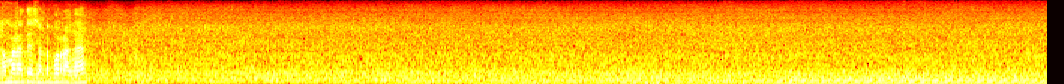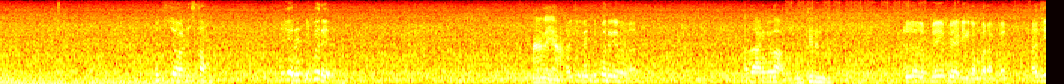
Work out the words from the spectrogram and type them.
ஆமாம் நேரத்தை சண்டை போடுறாங்க அடிச்சுட்டு அடிச்சுட்டான் ஐயோ ரெண்டு பேரு. மேலையா? அது ரெண்டு பேரு இருக்காங்க. அது அங்கதான். இங்க இருந்து? இல்ல இல்ல ப்ளே போய் அடிக்கிற பாருங்க அஜி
